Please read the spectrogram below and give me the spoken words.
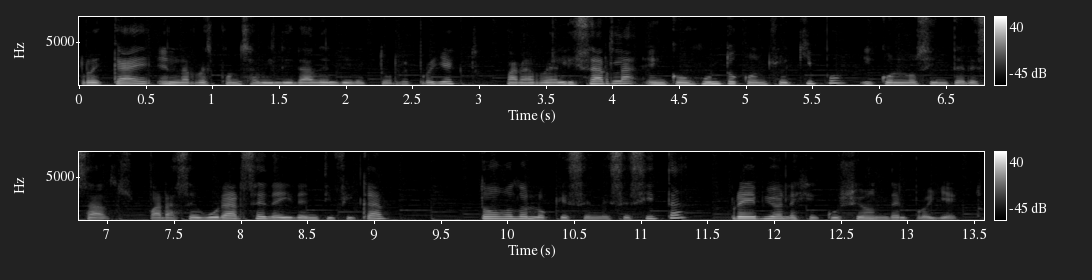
recae en la responsabilidad del director de proyecto para realizarla en conjunto con su equipo y con los interesados, para asegurarse de identificar todo lo que se necesita previo a la ejecución del proyecto.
